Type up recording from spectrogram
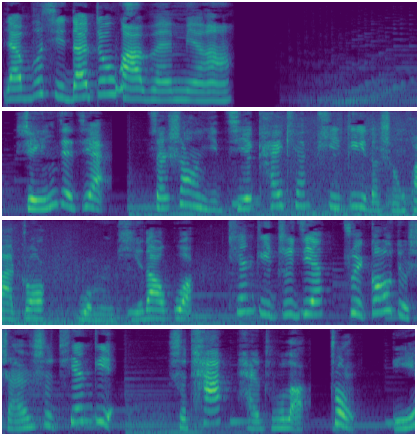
了不起的中华文明。雪莹姐姐，在上一期开天辟地的神话中，我们提到过，天地之间最高的神是天帝，是他排出了众、离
